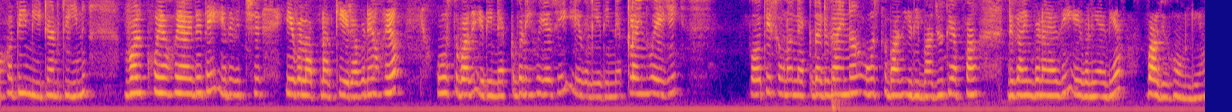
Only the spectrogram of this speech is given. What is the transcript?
ਬਹੁਤ ਹੀ ਨੀਟ ਐਂਡ ਕਲੀਨ ਵਰਕ ਹੋਇਆ ਹੋਇਆ ਇਹਦੇ ਤੇ। ਇਹਦੇ ਵਿੱਚ ਇਹ ਵਾਲਾ ਆਪਣਾ ਘੇਰਾ ਬਣਿਆ ਹੋਇਆ। ਉਸ ਤੋਂ ਬਾਅਦ ਇਹਦੀ ਨੈਕ ਬਣੀ ਹੋਈ ਹੈ ਜੀ, ਇਹ ਵਾਲੀ ਇਹਦੀ ਨੈਕ ਲਾਈਨ ਹੋਏਗੀ। ਬਹੁਤ ਹੀ ਸੋਹਣਾ ਨੈਕ ਦਾ ਡਿਜ਼ਾਈਨ ਆ। ਉਸ ਤੋਂ ਬਾਅਦ ਇਹਦੀ ਬਾਜੂ ਤੇ ਆਪਾਂ ਡਿਜ਼ਾਈਨ ਬਣਾਇਆ ਜੀ, ਇਹ ਵਾਲੀਆਂ ਇਹਦੀਆਂ ਬਾਜੂ ਹੋਣਗੀਆਂ।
